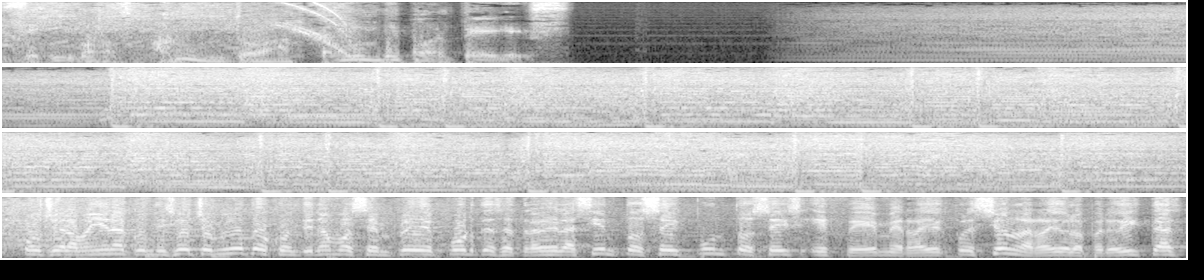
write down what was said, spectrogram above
Seguimos junto a Play Deportes. Ocho de la mañana con 18 minutos, continuamos en Play Deportes a través de la 106.6 FM Radio Expresión, la radio de los periodistas.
